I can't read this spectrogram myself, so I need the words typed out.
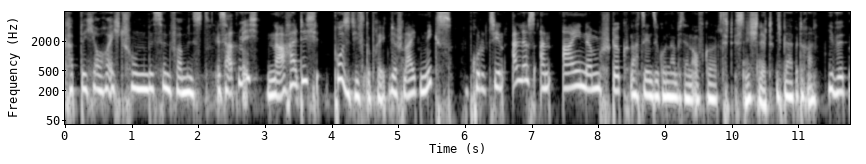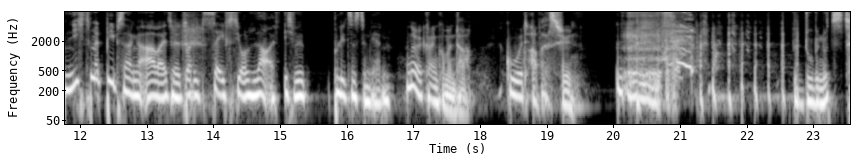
Ich hab dich auch echt schon ein bisschen vermisst. Es hat mich nachhaltig positiv geprägt. Wir schneiden nix. Wir produzieren alles an einem Stück. Nach zehn Sekunden habe ich dann aufgehört. Das ist nicht nett. Ich bleibe dran. Hier wird nicht mit Piepsern gearbeitet. But it saves your life. Ich will Polizistin werden. Nö, kein Kommentar. Gut. Aber ist schön. Du benutzt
